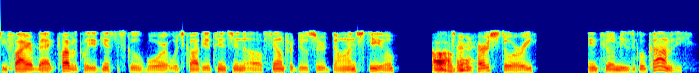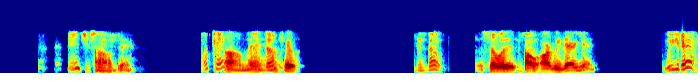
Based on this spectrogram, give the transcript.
She fired back publicly against the school board, which caught the attention of film producer Dawn Steel, Oh who turned her story into a musical comedy. Interesting. Oh man. Okay. Oh man. dope. I feel That's dope. so. Is, oh, are we there yet? We there.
